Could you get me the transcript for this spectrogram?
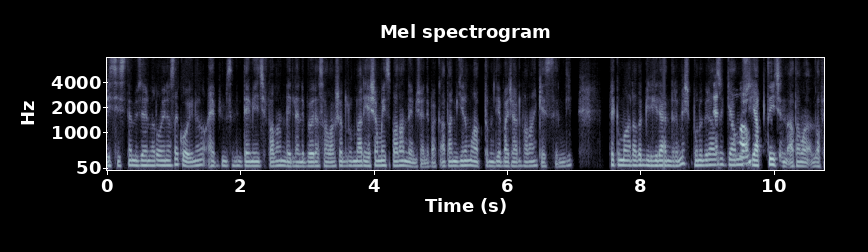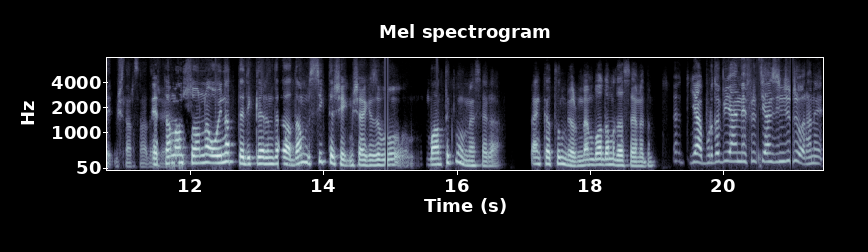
bir sistem üzerinden oynasak oyunu hepimizin damage'i falan belli. Hani böyle savaşta durumlar yaşamayız falan demiş. Hani bak adam 20 attım diye bacağını falan kestin deyip takımı arada bilgilendirmiş. Bunu birazcık yanlış tamam. yaptığı için adama laf etmişler sadece. e tamam sonra oynat dediklerinde de adam siktir çekmiş herkese. Bu mantıklı mı mesela? Ben katılmıyorum. Ben bu adamı da sevmedim. Evet, ya burada bir yani nefret yani zinciri var. Hani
